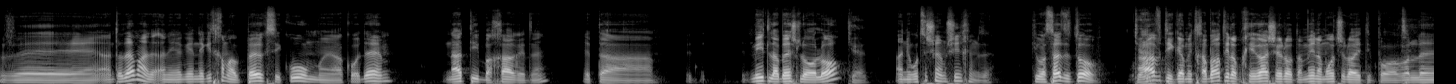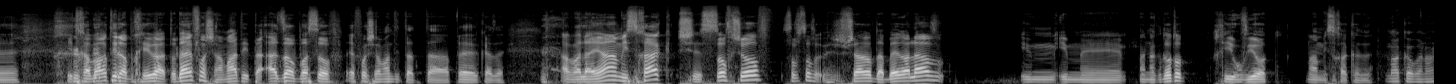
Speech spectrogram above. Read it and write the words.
ואתה יודע מה, אני אגיד- אני אגיד לך מה, בפרק סיכום הקודם, נתי בחר את זה, את ה... את מי התלבש לו או לא, כן. אני רוצה שהוא ימשיך עם זה. כי הוא עשה את זה טוב. כן. אהבתי, גם התחברתי לבחירה שלו, אתה מבין? למרות שלא הייתי פה, אבל uh, התחברתי לבחירה. אתה יודע איפה שמעתי את ה... עזוב, בסוף, איפה שמעתי את הפרק הזה. אבל היה משחק שסוף סוף, סוף סוף אפשר לדבר עליו עם, עם uh, אנקדוטות חיוביות מהמשחק הזה. מה הכוונה?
